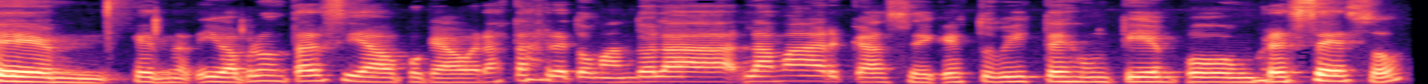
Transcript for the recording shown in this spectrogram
eh, iba a preguntar si, ah, porque ahora estás retomando la, la marca, sé que estuviste un tiempo, un receso,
